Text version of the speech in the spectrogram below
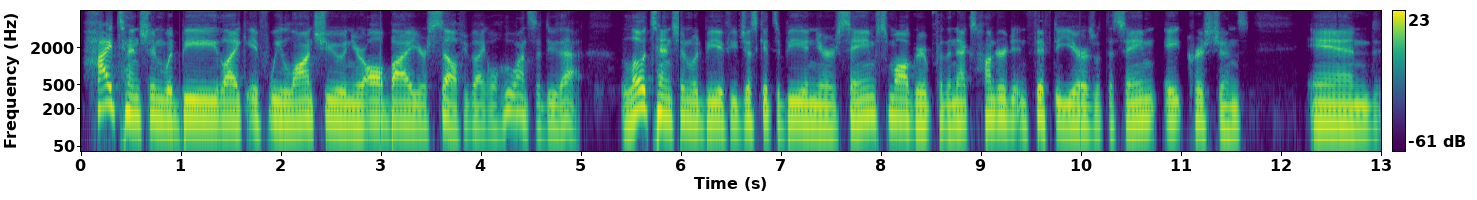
high tension would be like if we launch you and you're all by yourself. You'd be like, well, who wants to do that? Low tension would be if you just get to be in your same small group for the next 150 years with the same eight Christians. And,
